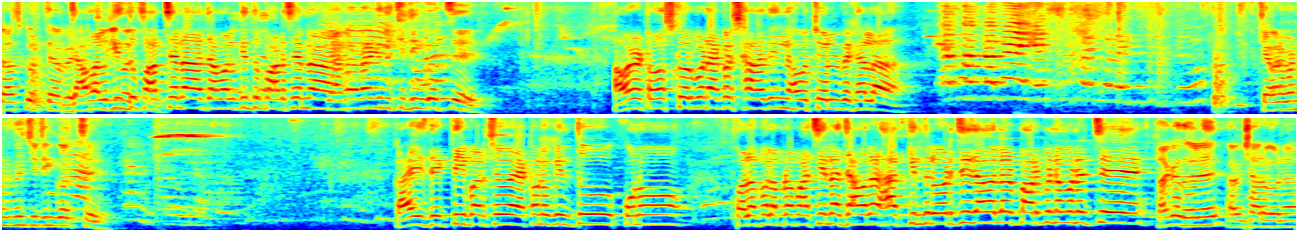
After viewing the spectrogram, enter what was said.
টস করতে হবে জামাল কিন্তু পাচ্ছে না জামাল কিন্তু পারছে না। ক্যামেরা কিন্তু চিটিং করছে। আমরা টস করব না এখন সারাদিন চলবে খেলা। ক্যামেরাম্যান কিন্তু চিটিং করছে। গাইজ দেখতেই পারছ এখনও কিন্তু কোনো ফলাফল আমরা পাচ্ছি না। জামালের হাত কিন্তু নড়ছে জামালের পারবে না মনে হচ্ছে। তাকে ধরে আমি ছাড়বো না।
